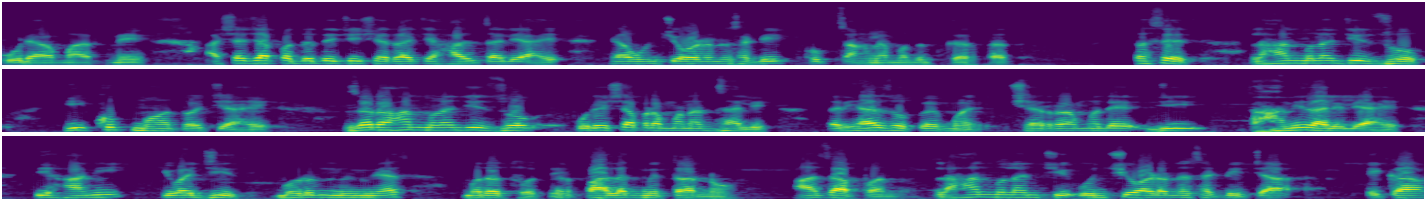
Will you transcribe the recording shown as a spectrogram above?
उड्या मारणे अशा ज्या पद्धतीची शरीराची हालचाली आहे ह्या उंची वाढवण्यासाठी खूप चांगल्या मदत करतात. तसेच लहान मुलांची झोप ही खूप महत्वाची आहे. जर लहान मुलांची झोप पुरेशा प्रमाणात झाली तर ह्या झोपेमुळे शरीरामध्ये जी हानी झालेली आहे ती हानी किंवा झीज भरून निघण्यास मदत होते. पालक मित्रांनो आज आपण लहान मुलांची उंची वाढवण्यासाठीच्या एका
